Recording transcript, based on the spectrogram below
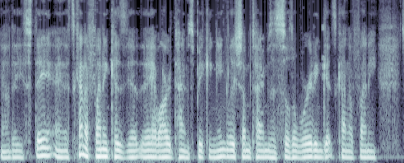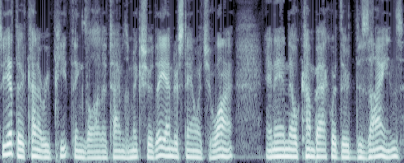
you know, they stay, and it's kind of funny because they have a hard time speaking English sometimes, and so the wording gets kind of funny. So you have to kind of repeat things a lot of times and make sure they understand what you want. And then they'll come back with their designs,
